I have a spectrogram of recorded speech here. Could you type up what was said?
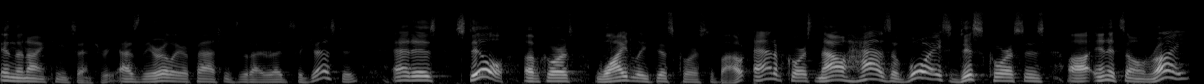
in the 19th century, as the earlier passage that I read suggested, and is still, of course, widely discoursed about, and of course now has a voice, discourses uh, in its own right,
